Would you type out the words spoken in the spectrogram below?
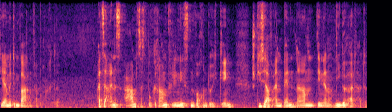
die er mit dem Warten verbrachte. Als er eines Abends das Programm für die nächsten Wochen durchging, stieß er auf einen Bandnamen, den er noch nie gehört hatte.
